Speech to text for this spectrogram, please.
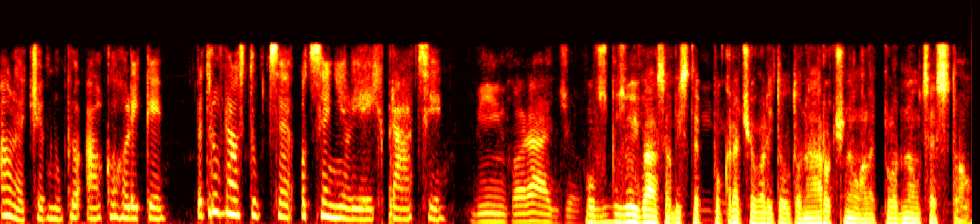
a léčebnu pro alkoholiky. Petrův nástupce ocenil jejich práci. Povzbuzuji vás, abyste pokračovali touto náročnou, ale plodnou cestou.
